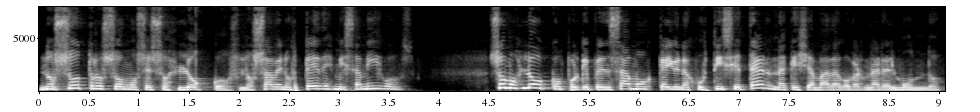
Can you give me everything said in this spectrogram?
Nosotros somos esos locos, ¿lo saben ustedes, mis amigos? Somos locos porque pensamos que hay una justicia eterna que es llamada a gobernar el mundo.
